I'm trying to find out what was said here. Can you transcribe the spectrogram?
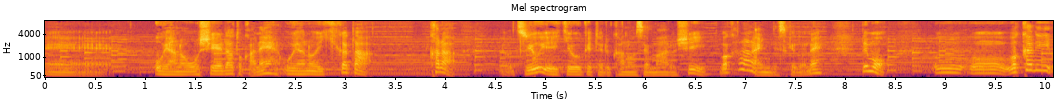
えー、親の教えだとかね親の生き方から強い影響を受けてる可能性もあるしわからないんですけどね。でも分かり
